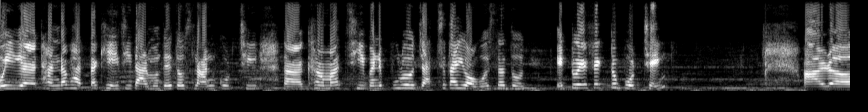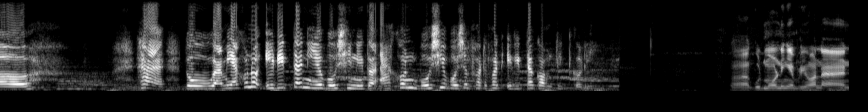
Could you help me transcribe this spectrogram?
ওই ঠান্ডা ভাতটা খেয়েছি, তার মধ্যে তো স্নান করছি ঘামাচ্ছি মানে পুরো যাচ্ছে তাই অবস্থা তো, একটু এফেক্ট তো পড়ছেই। আর হ্যাঁ তো আমি এখনও এডিটটা নিয়ে বসিনি, তো এখন বসি, বসে ফটাফট এডিটটা কমপ্লিট করি। Good morning everyone and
